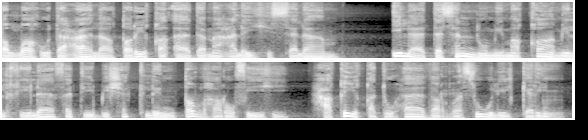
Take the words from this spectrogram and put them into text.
الله تعالى طريق آدم عليه السلام إلى تسنم مقام الخلافة بشكل تظهر فيه حقيقة هذا الرسول الكريم.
